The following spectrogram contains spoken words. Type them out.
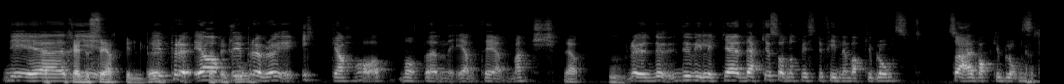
De, et de, redusert bilde. vi, prøver, ja, vi prøver å ikke ha på en måte en én-til-én-match. Ja. Mm. Du, du vil ikke, det er ikke sånn at hvis du finner vakker blomst, så er vakker blomst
